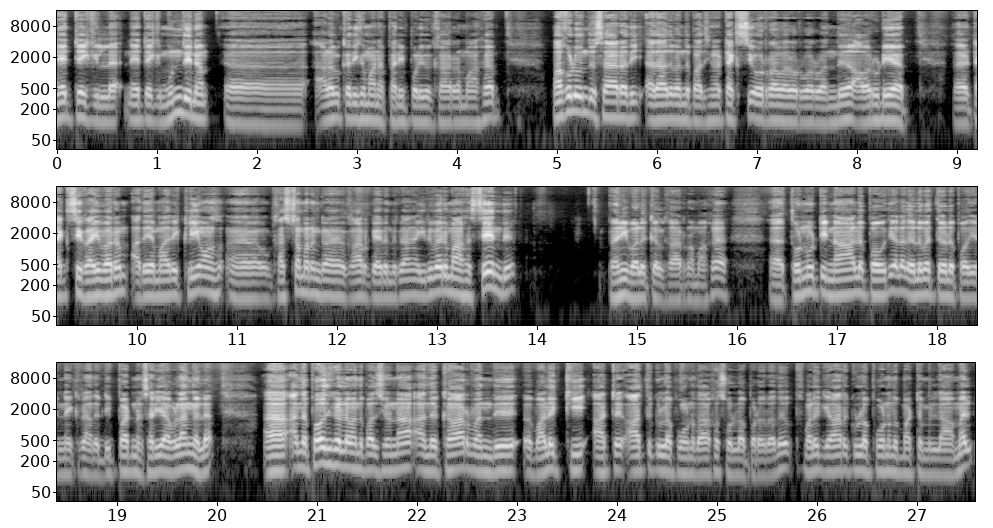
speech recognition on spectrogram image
நேற்றைக்கு இல்லை நேற்றைக்கு முன்தினம் அளவுக்கு அதிகமான பனிப்பொழிவு காரணமாக மகளுந்து சாரதி அதாவது வந்து பார்த்தீங்கன்னா டாக்ஸி ஓடுறவர் ஒருவர் வந்து அவருடைய டாக்ஸி டிரைவரும் அதே மாதிரி கிளியும் கஸ்டமரும் காருக்கு இருந்திருக்காங்க. இருவருமாக சேர்ந்து பனி வழுக்கல் காரணமாக தொண்ணூற்றி நாலு பகுதி அல்லது எழுபத்தேழு பகுதி நினைக்கிறேன் அந்த டிபார்ட்மெண்ட் சரியாக விளங்கலை. அந்த பகுதிகளில் வந்து பார்த்தீங்கன்னா அந்த கார் வந்து வழுக்கி ஆற்று ஆற்றுக்குள்ளே போனதாக சொல்லப்படுகிறது. வழுக்கி ஆறுக்குள்ளே போனது மட்டும் இல்லாமல்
